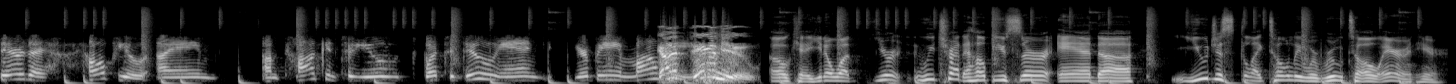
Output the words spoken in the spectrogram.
there to help you. I'm I'm talking to you what to do and you're being mouthy. God damn you! Okay, you know what? You're we tried to help you, sir, and uh you just like totally were rude to old Aaron here.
